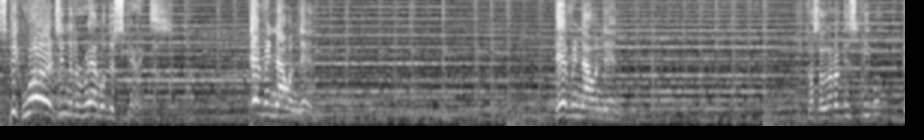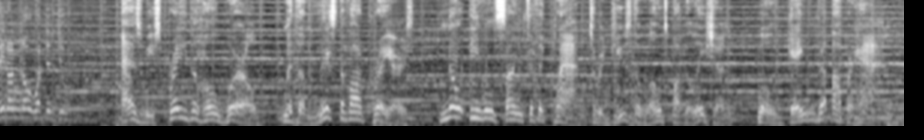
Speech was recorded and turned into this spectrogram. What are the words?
Speak words into the realm of the spirits every now and then. Every now and then. Because a lot of these people, they don't know what to do. As we spray the whole world, With the mist of our prayers, no evil scientific plan to reduce the world's population will gain the upper hand.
